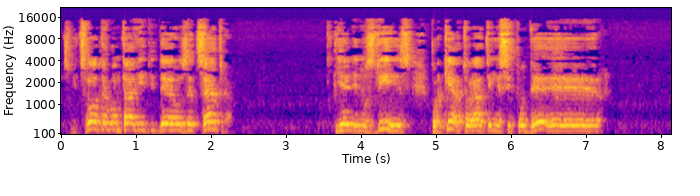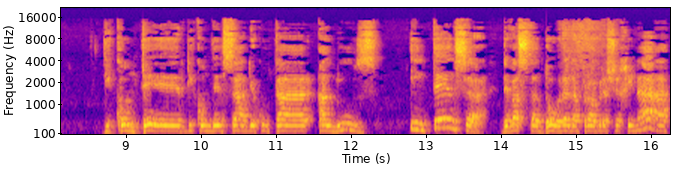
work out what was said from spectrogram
as mitzvot é a vontade de Deus, etc. E ele nos diz porque a Torá tem esse poder de conter, de condensar, de ocultar a luz intensa, devastadora da própria Shekhinah,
